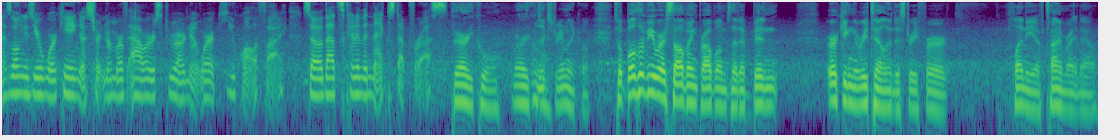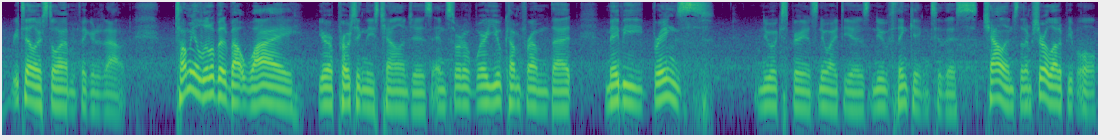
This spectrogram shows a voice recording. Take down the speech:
As long as you're working a certain number of hours through our network, you qualify. So that's kind of the next step for us. Very cool. Very cool. That's extremely cool. So both of you are solving problems that have been irking the retail industry for plenty of time right now. Retailers still haven't figured it out. Tell me a little bit about why you're approaching these challenges and sort of where you come from that maybe brings new experience, new ideas, new thinking to this challenge that I'm sure a lot of people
